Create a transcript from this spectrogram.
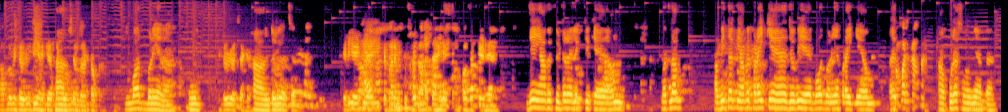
आप लोग इंटरव्यू दिए हैं कैसा हाँ। क्वेश्चन रहा बहुत बढ़िया रहा। इंटरव्यू अच्छा गया हाँ इंटरव्यू अच्छा। के बारे में कुछ बताना चाहेंगे कौन सा ट्रेड है? जी यहाँ पे फिटर इलेक्ट्रिक है। हम मतलब अभी तक यहाँ पे पढ़ाई किए हैं जो भी है बहुत बढ़िया पढ़ाई किए हैं हम। हाँ पूरा समझ में आता है।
